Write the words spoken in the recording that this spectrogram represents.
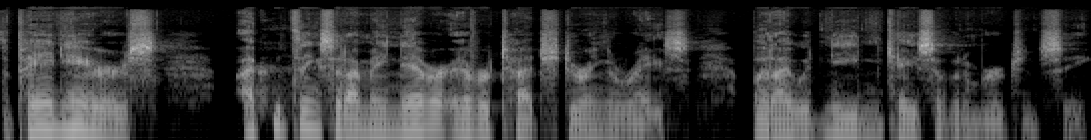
the panniers, I put things that I may never ever touch during the race, but I would need in case of an emergency.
